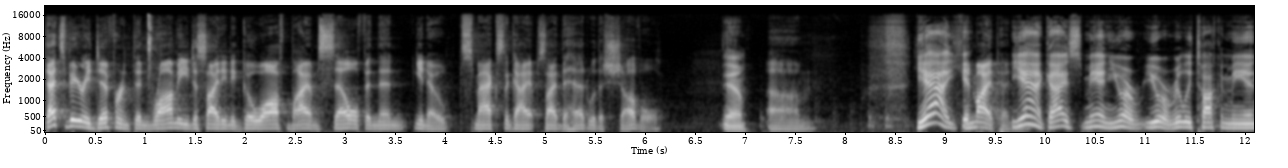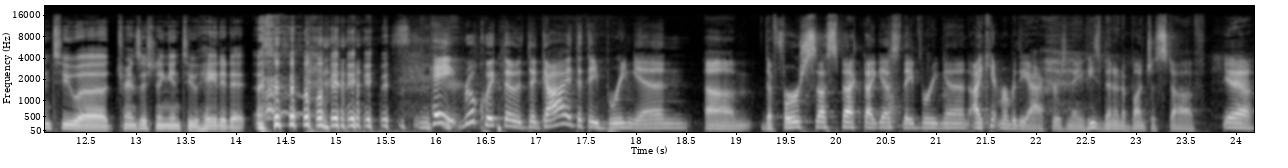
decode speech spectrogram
that's very different than Rami deciding to go off by himself and then, you know, smacks the guy upside the head with a shovel. Yeah. Um. Yeah. y- In my opinion. Yeah, guys, man, you are you are really talking me into uh transitioning into hated it. hey, real quick though, the guy that they bring in, um, the first suspect, I guess they bring in, I can't remember the actor's name. He's been in a bunch of stuff. Yeah,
